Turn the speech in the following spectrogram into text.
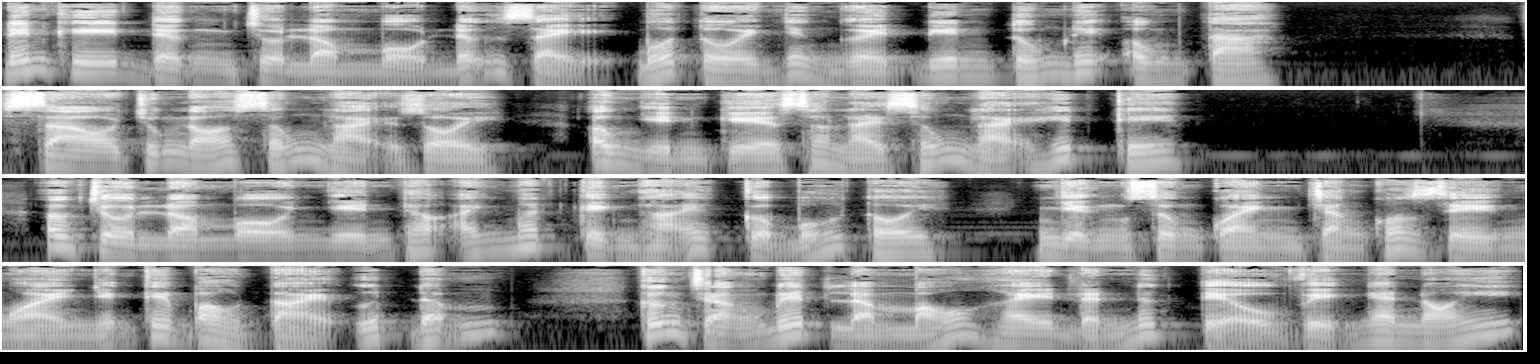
Đến khi đừng chủ lò mổ đỡ dậy, bố tôi như người điên túm lấy ông ta. Sao chúng nó sống lại rồi? Ông nhìn kìa sao lại sống lại hết kia? Ông chủ lò mổ nhìn theo ánh mắt kinh hãi của bố tôi, nhưng xung quanh chẳng có gì ngoài những cái bao tải ướt đẫm. Cũng chẳng biết là máu hay là nước tiểu vì nghe nói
